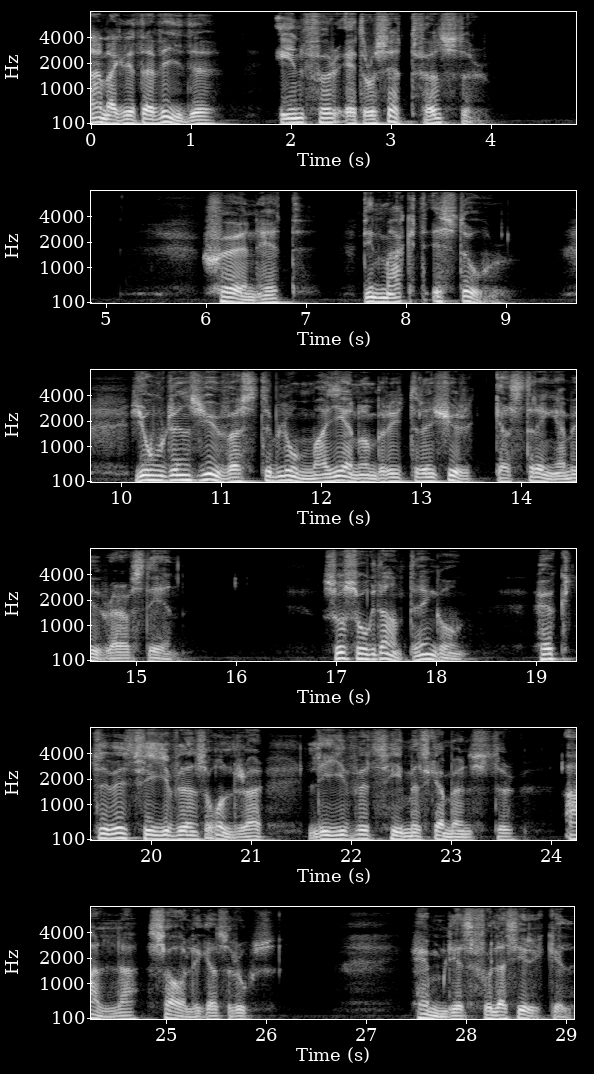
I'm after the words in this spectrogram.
Anna-Greta Wide inför ett rosettfönster. Skönhet, din makt är stor. Jordens ljuvaste blomma genombryter en kyrkas stränga murar av sten. Så såg Dante en gång, högt över tvivlens åldrar, livets himmelska mönster, alla saligas ros. Hemlighetsfulla cirkel,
